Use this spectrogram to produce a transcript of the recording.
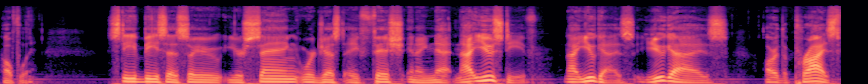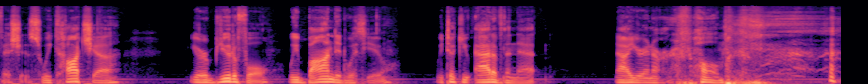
Hopefully, Steve B says so. You're, you're saying we're just a fish in a net? Not you, Steve. Not you guys. You guys are the prize fishes. We caught you you're beautiful. We bonded with you. We took you out of the net. Now you're in our home.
